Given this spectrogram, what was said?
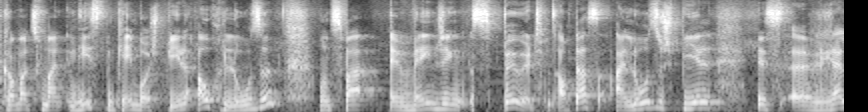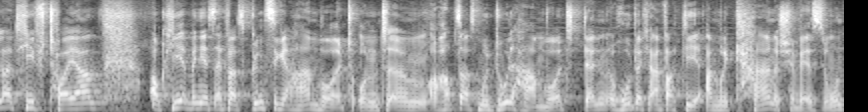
Kommen wir zu meinem nächsten Gameboy Spiel, auch lose und zwar Avenging Spirit. Auch das ein loses Spiel, ist äh, relativ teuer. Auch hier, wenn ihr es etwas günstiger haben wollt und ähm, Hauptsache das Modul haben wollt, dann holt euch einfach die amerikanische Version.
